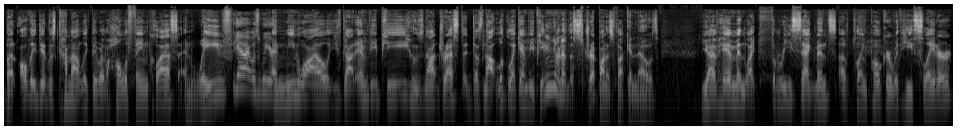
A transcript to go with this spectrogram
but all they did was come out like they were the Hall of Fame class and wave. Yeah, that was weird. And meanwhile, you've got MVP who's not dressed, and does not look like MVP. He didn't even have the strip on his fucking nose. You have him in like three segments of playing poker with Heath Slater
